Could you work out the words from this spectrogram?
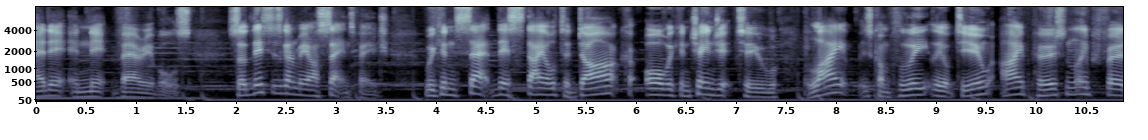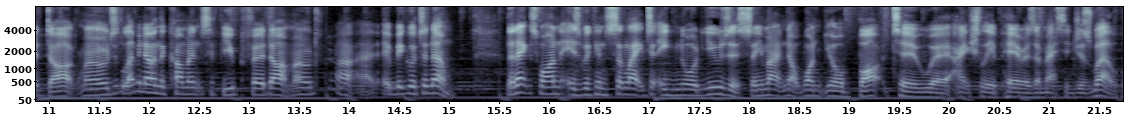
edit init variables. So this is going to be our settings page. We can set this style to dark or we can change it to light. It's completely up to you. I personally prefer dark mode. Let me know in the comments if you prefer dark mode. Uh, it'd be good to know. The next one is we can select ignored users. So you might not want your bot to uh, actually appear as a message as well.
